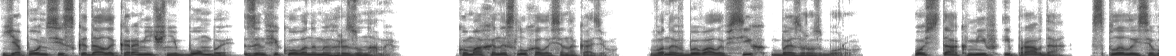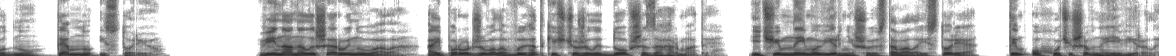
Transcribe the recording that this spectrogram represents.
Японці скидали керамічні бомби з інфікованими гризунами. Комахи не слухалися наказів, вони вбивали всіх без розбору. Ось так міф і правда сплелися в одну темну історію. Війна не лише руйнувала, а й породжувала вигадки, що жили довше за гармати. І чим неймовірнішою ставала історія, тим охочіше в неї вірили.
